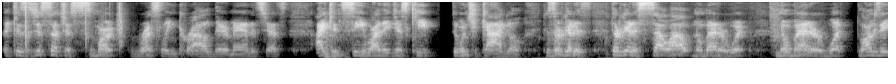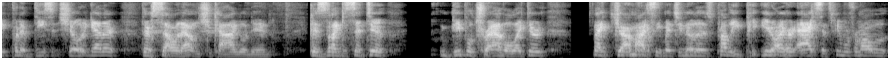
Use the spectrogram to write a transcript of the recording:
because it's just such a smart wrestling crowd there, man. It's just I can see why they just keep doing Chicago because they're gonna they're gonna sell out no matter what, no matter what. As long as they put a decent show together, they're selling out in Chicago, dude. Because like you said too, people travel like they're like Jon Moxley mentioned. You know, there's probably you know I heard accents. People from all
